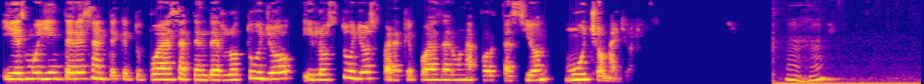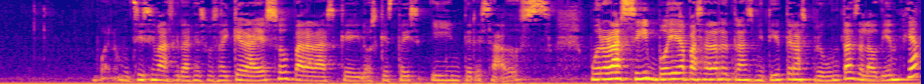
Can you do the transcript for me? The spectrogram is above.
y es muy interesante que tú puedas atender lo tuyo y los tuyos para que puedas dar una aportación mucho mayor. Bueno, muchísimas gracias. Pues ahí queda eso para las que los que estéis interesados. Bueno, ahora sí voy a pasar a retransmitirte las preguntas de la audiencia.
